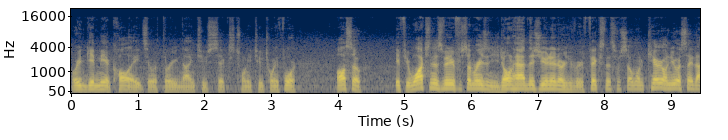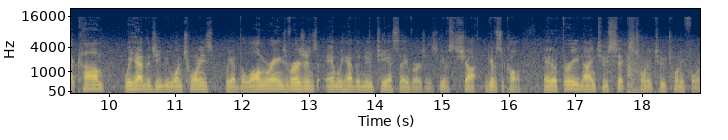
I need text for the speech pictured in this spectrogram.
Or you can give me a call at 803-926-2224. Also, if you're watching this video for some reason you don't have this unit or you're fixing this for someone, carryonusa.com. We have the GB120s, we have the long range versions, and we have the new TSA versions. Give us a shot, give us a call. 803 926 2224.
